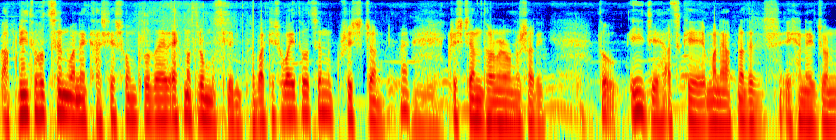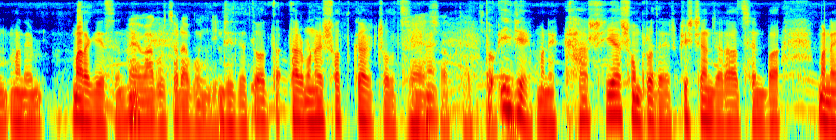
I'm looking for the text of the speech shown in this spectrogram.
আপনি তো হচ্ছেন মানে খাসিয়া সম্প্রদায়ের একমাত্র মুসলিম বাকি সবাই তো হচ্ছেন খ্রিস্টান হ্যাঁ? খ্রিস্টান ধর্মের অনুসারী। তো এই যে আজকে মানে আপনাদের এখানে একজন মানে মারা গিয়েছেন হ্যাঁ? পুঞ্জি জি তো তার মনে হয় সৎকার চলছে হ্যাঁ, হ্যাঁ? তো এই যে মানে খাসিয়া সম্প্রদায়ের খ্রিস্টান যারা আছেন বা মানে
